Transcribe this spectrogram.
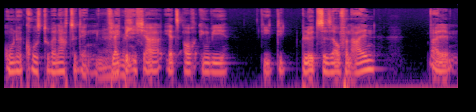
ohne groß drüber nachzudenken. Ja, Vielleicht bin ich ja jetzt auch irgendwie die, die blödste Sau von allen, weil,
